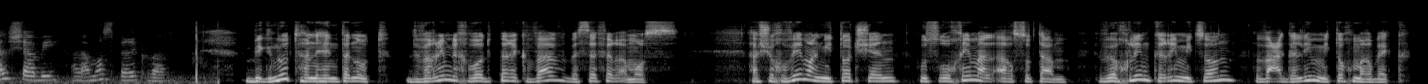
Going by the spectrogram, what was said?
אייל שבי על עמוס פרק ו'. בגנות הנהנתנות, דברים לכבוד פרק ו' בספר עמוס. השוכבים על מיטות שן ושרוכים על ארסותם, ואוכלים כרים מצאן ועגלים מתוך מרבק.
